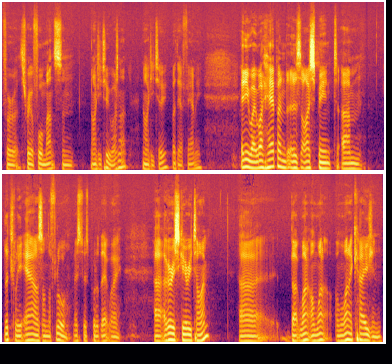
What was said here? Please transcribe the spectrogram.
for three or four months in 92, wasn't it? 92 with our family. Anyway, what happened is I spent um, literally hours on the floor, let's just put it that way. Uh, a very scary time. Uh, but one, on, one, on one occasion,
